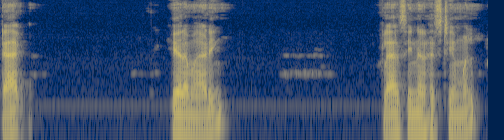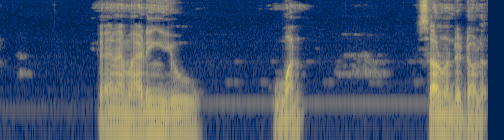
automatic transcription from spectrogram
tag. Here i'm adding class inner html. Here i'm adding you one seven hundred dollar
